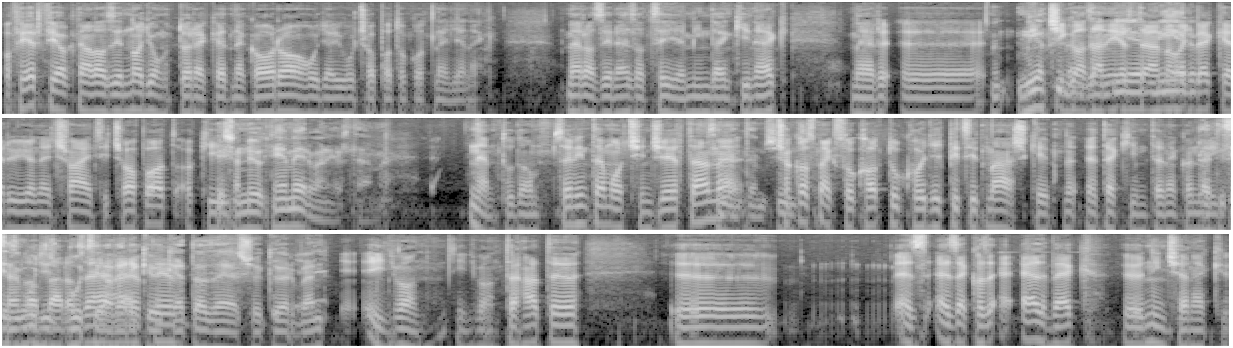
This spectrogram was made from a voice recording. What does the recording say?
a férfiaknál azért nagyon törekednek arra, hogy a jó csapatok ott legyenek mert azért ez a célja mindenkinek, mert uh, nincs igazán miért, értelme, miért? hogy bekerüljön egy svájci csapat, aki... És a nőknél miért van értelme? Nem tudom. Szerintem ott sincs értelme. Szerintem sincs. Csak azt megszokhattuk, hogy egy picit másképp tekintenek a női hát kézilabdára az verik őket az első körben. Így van, így van. Tehát ö, ö, ez, ezek az elvek nincsenek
